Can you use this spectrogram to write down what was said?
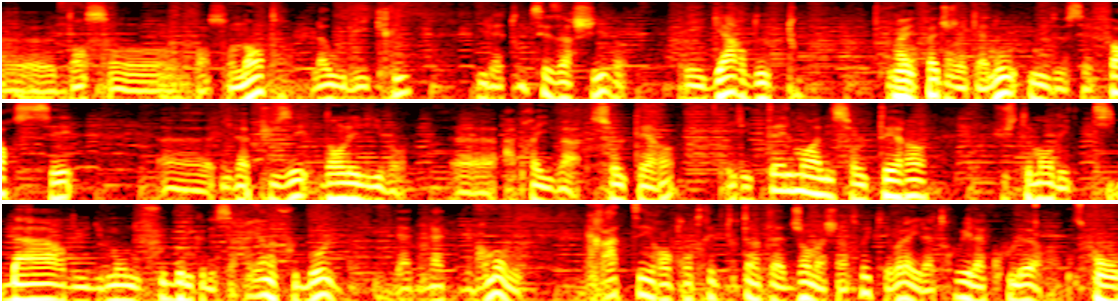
euh, dans, son, dans son antre, là où il écrit. Il a toutes ses archives et il garde tout. Et en fait, Jean-Jacques Hano, une de ses forces, c'est il va puiser dans les livres. Après, il va sur le terrain. Il est tellement allé sur le terrain, justement, des petits bars, du, du monde du football. Il connaissait rien au football. Il a, il a- il a vraiment gratté, rencontré tout un tas de gens, machin truc. Et voilà, il a trouvé la couleur. Ce qu'on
